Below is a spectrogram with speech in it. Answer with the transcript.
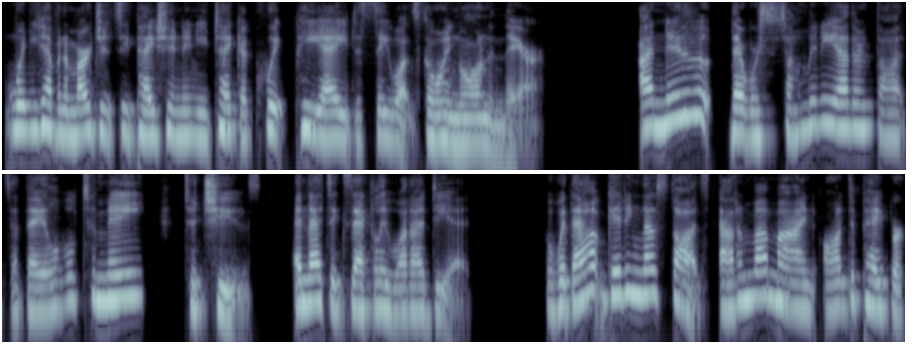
when you have an emergency patient and you take a quick PA to see what's going on in there. I knew there were so many other thoughts available to me to choose. And that's exactly what I did. But without getting those thoughts out of my mind onto paper,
